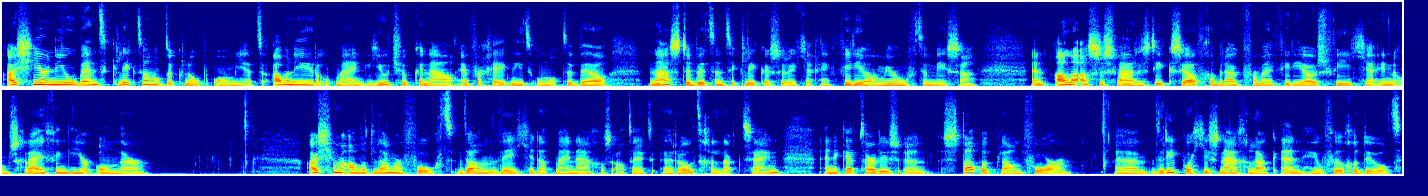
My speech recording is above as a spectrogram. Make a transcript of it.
Als je hier nieuw bent, klik dan op de knop om je te abonneren op mijn YouTube kanaal en vergeet niet om op de bel naast de button te klikken zodat je geen video meer hoeft te missen. En alle accessoires die ik zelf gebruik voor mijn video's vind je in de omschrijving hieronder. Als je me al wat langer volgt, dan weet je dat mijn nagels altijd rood gelakt zijn. En ik heb daar dus een stappenplan voor. Uh, drie potjes nagellak en heel veel geduld.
